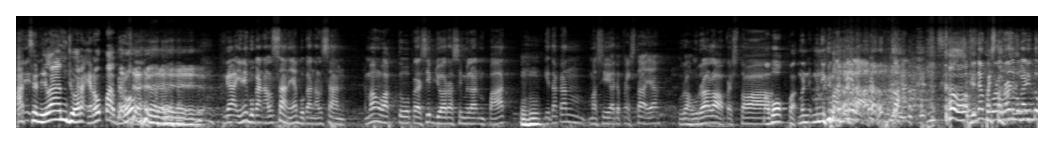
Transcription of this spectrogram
AC Milan juara Eropa, Bro. enggak ini bukan alasan ya, bukan alasan. Emang waktu Persib juara 94, kita kan masih ada pesta ya. Hura-hura lah, pesta. Mabok, Pak. Men- menikmati lah. Bukan. Maksudnya hura-huranya bukan itu.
